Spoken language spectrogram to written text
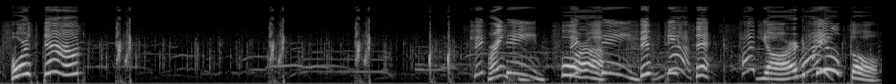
fourth down. Frankie for a 56 yard field goal.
